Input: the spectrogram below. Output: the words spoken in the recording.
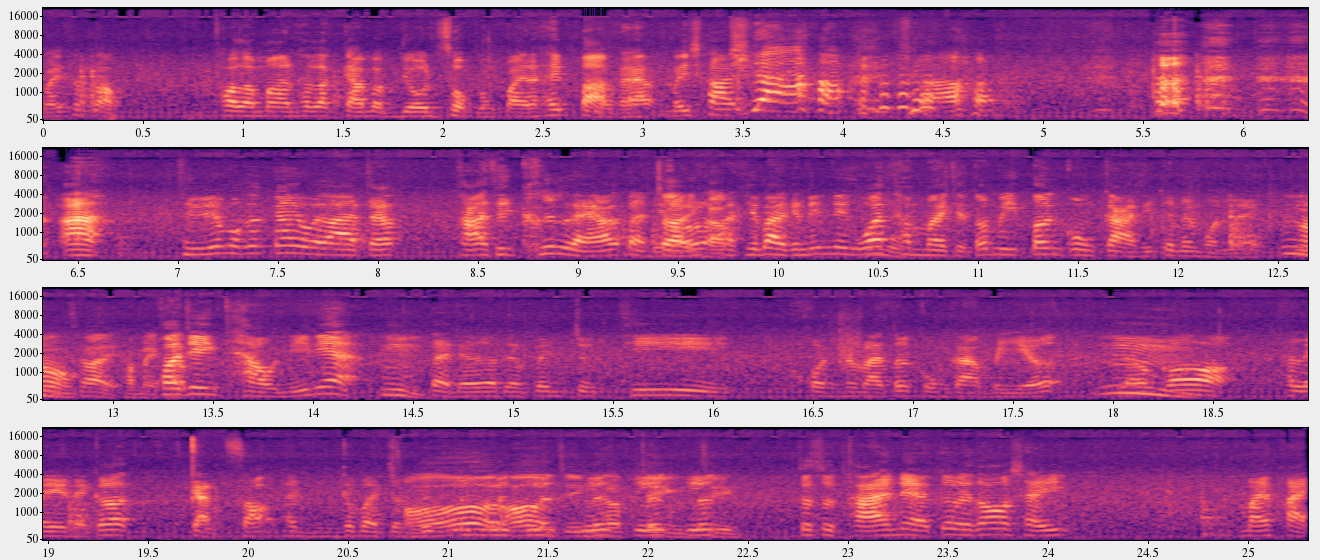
ไว้สำหรับทรมานทรกรรมแบบโยนศพลงไปแล้วให้ปักนะครับไม่ใช่อย่าอย่า อะทีนี้มันก็ใกล้เวลาจะ พระอาทิตย์ขึ้นแล้ว แต่เดี๋ใช่ยวครับ อธิบายกันนิดนึงว่าทำไมถึงต้องมีต้นกงกลางที่เต็มไปหมดเลยอืมใช่ทำไมคเพรับราะจริงแถวนี้เนี่ย อืมแต่เดิมจะเป็นจุดที่คนทำลายต้นกงกลางไปเยอะ อืม แล้วก็ทะเลเนี่ยก็กัดเซาะแผ่นดินเข้าไปจนอ๋อลึกอ๋อลึกจริงลึครักบลึกจริงลึกจริงจนสุดท้ายเนี่ยก็เลยต้องใช้ไม้ไผ่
